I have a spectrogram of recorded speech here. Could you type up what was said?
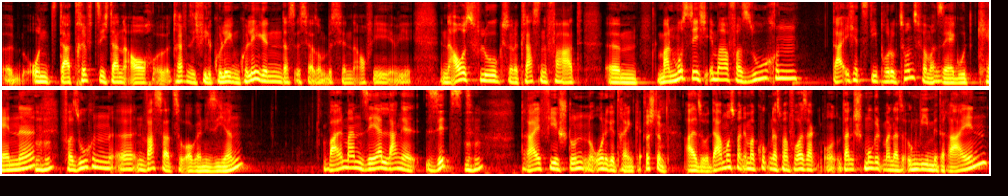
äh, und da trifft sich dann auch, äh, treffen sich viele Kollegen und Kolleginnen, das ist ja so ein bisschen auch wie, wie ein Ausflug, so eine Klassenfahrt. Ähm, man muss sich immer versuchen, da ich jetzt die Produktionsfirma sehr gut kenne, mhm. versuchen, äh, ein Wasser zu organisieren, weil man sehr lange sitzt. Mhm drei, vier Stunden ohne Getränke. Das stimmt. Also da muss man immer gucken, dass man vorher sagt, und dann schmuggelt man das irgendwie mit rein.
